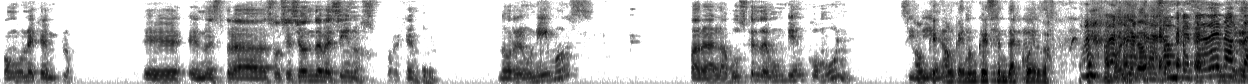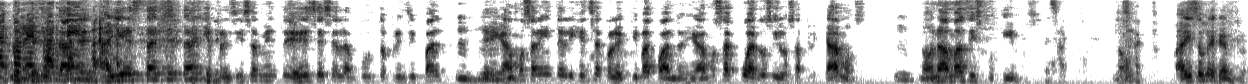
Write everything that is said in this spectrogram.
Pongo un ejemplo. Eh, en nuestra asociación de vecinos, por ejemplo, nos reunimos para la búsqueda de un bien común aunque, aunque nunca estén de acuerdo. aunque se den hasta con el sartén. Ahí está el detalle, precisamente ese es el punto principal. Llegamos a la inteligencia colectiva cuando llegamos a acuerdos y los aplicamos. No nada más discutimos. Exacto. ¿no? Ahí es un ejemplo.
